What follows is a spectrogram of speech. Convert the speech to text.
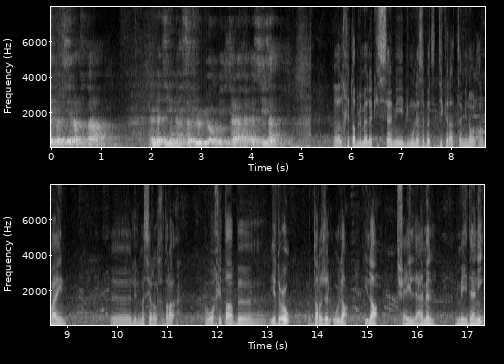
المسيرة الخضراء التي نحتفل اليوم بذكراها العزيزة الخطاب الملكي السامي بمناسبة الذكرى الثامنة والأربعين آه، للمسيرة الخضراء هو خطاب آه، يدعو بالدرجة الأولى إلى تفعيل العمل الميداني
